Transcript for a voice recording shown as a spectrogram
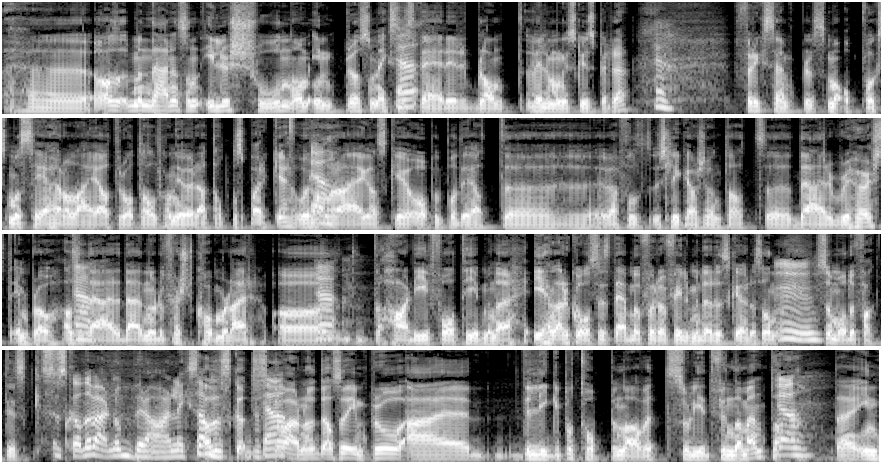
øh, altså, Men det er en sånn illusjon om impro som eksisterer blant veldig mange skuespillere. For eksempel som er oppvokst med å se Harald Eia tro at alt han gjør, er tatt på sparket. Hvor Ja. Harald Eia er ganske åpen på det at øh, i hvert fall slik jeg har skjønt at øh, det er rehearsed impro. Altså Ja. det, er, det er når du først kommer der og Ja. har de få timene i NRK-systemet for å filme det du skal gjøre, sånn, så må du faktisk Så skal det være noe bra, liksom. ja, det skal, det skal være noe, altså Impro er, det ligger på toppen av et solid fundament. Da. Det er in,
